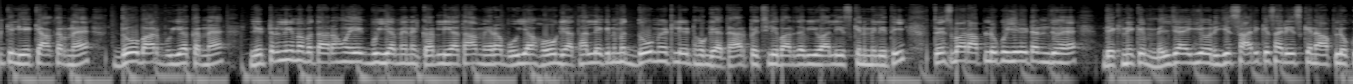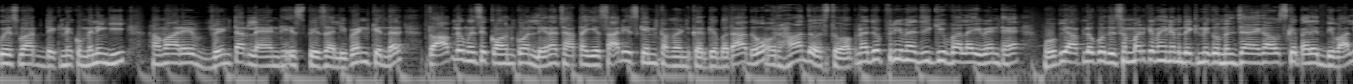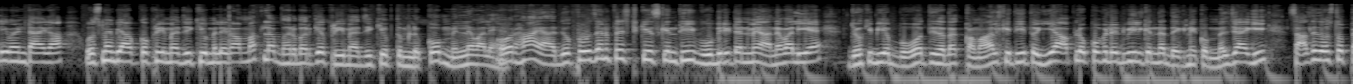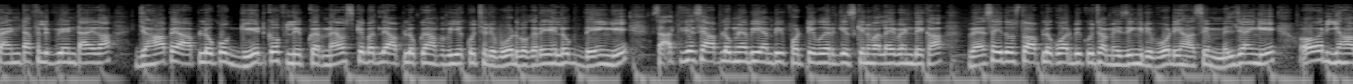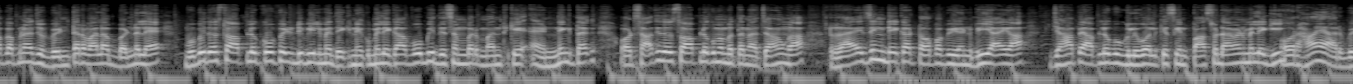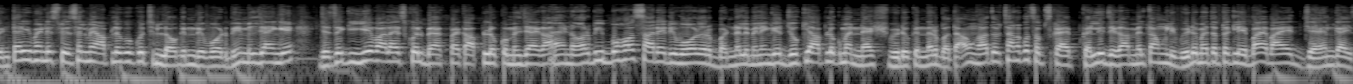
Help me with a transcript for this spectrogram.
के लिए क्या करना है? दो बार बुया करना है। लिटरली मैं बता रहा हूँ, एक बुया मैंने कर लिया था, मेरा बुया हो गया था, लेकिन मैं दो मिनट लेट हो गया था यार, पिछली बार जब ये वाली स्किन मिली थी। तो इस बार आप लोग को ये रिटर्न जो है, देखने के मिल जाएगी और ये सारी के सारी स्किन आप लोग को इस बार देखने को मिलेंगी हमारे विंटरलैंड स्पेशल इवेंट के अंदर। तो आप लोग में से कौन कौन लेना चाहता है, ये सारी स्किन कमेंट करके बता दो। और हाँ दोस्तों, अपना जो फ्री मैजिक वाला इवेंट है, वो भी आप लोग को दिसंबर के महीने में देखने को मिल जाएगा। उसके पहले दिवाली इवेंट आएगा, उसमें भी आपको फ्री मैजिक क्यूब मिलेगा। मतलब भर भर के फ्री मैजिक क्यूब तुम लोग को मिलने वाले हैं। और हाँ यार, जो फ्रोजन फिस्ट की स्किन थी, वो भी रिटर्न में आने वाली है, जो कि भी बहुत ही ज़्यादा कमाल की थी। तो ये आप लोग को फ्लिट के अंदर देखने को मिल जाएगी। साथ ही दोस्तों पेंटा फ्लिप इवेंट आएगा, जहाँ पे आप लोग को गेट को फ्लिप करना है, उसके बदले आप लोग को यहाँ पे ये कुछ रिवॉर्ड वगैरह ये लोग देंगे। साथ ही जैसे आप लोग ने अभी एम पी वगैरह की स्किन वाला इवेंट देखा, वैसे ही दोस्तों आप लोग को और भी कुछ अमेजिंग रिवॉर्ड यहाँ से मिल जाएँगे। और यहाँ पे अपना जो विंटर वाला बंडल है, वो भी दोस्तों आप लोग को फिर डिवील में देखने को मिलेगा, वो भी दिसंबर मंथ के एंडिंग तक। और साथ ही दोस्तों आप लोग को मैं बताना चाहूँगा राइजिंग डे का टॉप अप इवेंट भी आएगा, जहाँ पे आप लोग को ग्लोबल की स्किन 500 डायमंड मिलेगी। और हाँ यार विंटर इवेंट स्पेशल में आप लोग को कुछ लॉग रिवॉर्ड भी मिल जाएँगे, जैसे कि ये वाला स्कूल बैकपैक आप लोग को मिल जाएगा। एंड और भी बहुत सारे रिवॉर्ड और बंडल मिलेंगे, जो कि आप लोग मैं नेक्स्ट वीडियो के अंदर बताऊँगा। तो चैनल को सब्सक्राइब कर लीजिएगा। मिलता हूँ वीडियो में, तब तक लिए बाय बाय जय हिंद गाइस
